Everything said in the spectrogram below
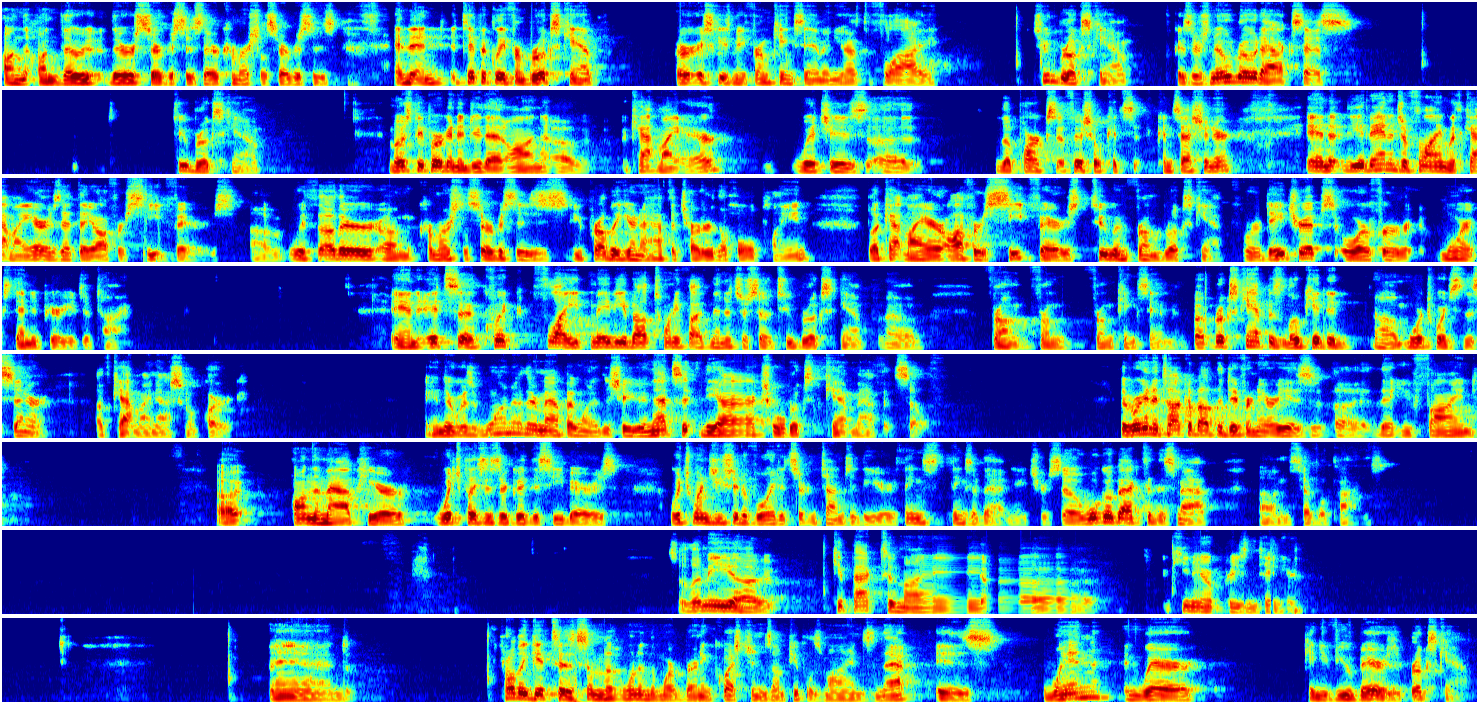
on on their, their services, their commercial services. And then typically from Brooks Camp, or excuse me, from King Salmon, you have to fly to Brooks Camp because there's no road access to Brooks Camp. Most people are going to do that on uh, Katmai Air, which is uh, the park's official concessionaire. And the advantage of flying with Katmai Air is that they offer seat fares. Uh, with other um, commercial services, you're probably going to have to charter the whole plane. But Katmai Air offers seat fares to and from Brooks Camp for day trips or for more extended periods of time. And it's a quick flight, maybe about 25 minutes or so to Brooks Camp uh, from, from, from King Salmon. But Brooks Camp is located uh, more towards the center of Katmai National Park. And there was one other map I wanted to show you, and that's the actual Brooks Camp map itself. So we're going to talk about the different areas uh, that you find uh, on the map here, which places are good to see bears, which ones you should avoid at certain times of the year, things, things of that nature. So we'll go back to this map um, several times. So let me uh, get back to my uh, keynote presentation here. And probably get to some one of the more burning questions on people's minds, and that is when and where can you view bears at Brooks Camp?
